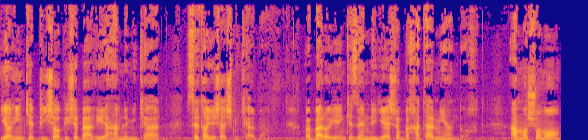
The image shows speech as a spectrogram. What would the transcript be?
یا اینکه پیشا پیش بقیه حمله می‌کرد ستایشش می‌کردم و برای اینکه زندگیش را به خطر میانداخت. اما شما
